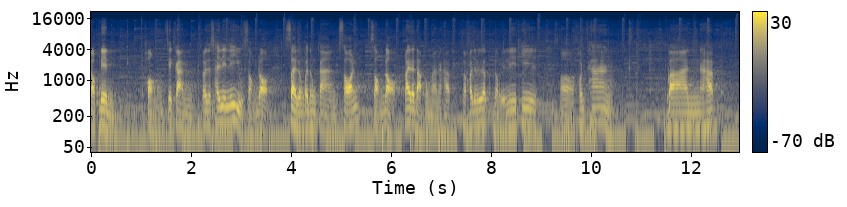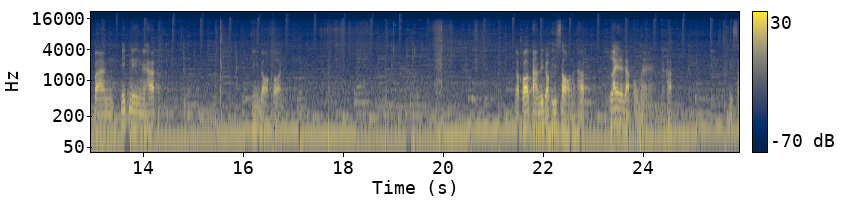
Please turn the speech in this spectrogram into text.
ดอกเด่นของเจกัน เราจะใช้ลิลลี่อยู่ 2 ดอก ใส่ลงไปตรงกลางซ้อน 2 ดอกไล่ระดับลงมานะครับ เราก็จะเลือกดอกลิลลี่ที่ค่อนข้างบานนะครับ บานนิดนึงนะครับหนึ่งดอกก่อน แล้วก็ตามด้วยดอกที่ 2 นะครับ ไล่ระดับลงมานะครับ ที่ 2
